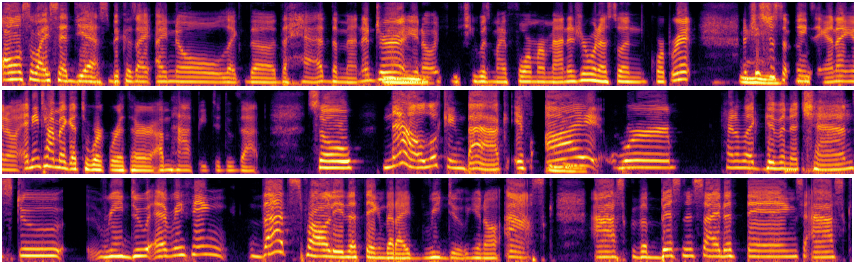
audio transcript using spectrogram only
also I said yes because I, I know like the the head, the manager, you Mhm. know, she, she was my former manager when I was still in corporate. And she's Mhm. just amazing. And I, you know, anytime I get to work with her, I'm happy to do that. So now looking back, if I were kind of like given a chance to redo everything, that's probably the thing that I'd redo, you know, ask. Ask the business side of things, ask,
